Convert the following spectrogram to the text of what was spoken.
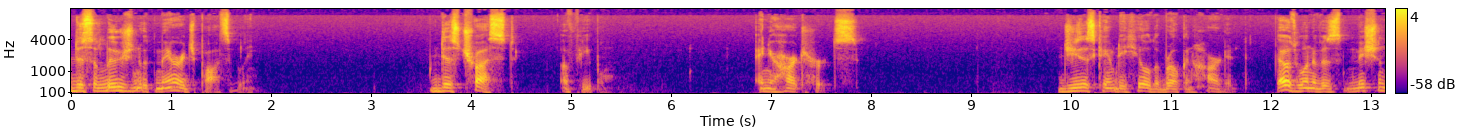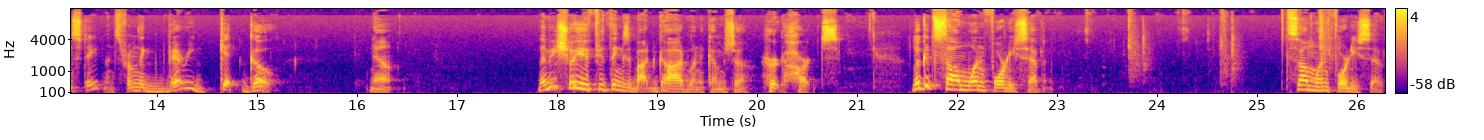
disillusioned with marriage, possibly, distrust of people, and your heart hurts. Jesus came to heal the brokenhearted. That was one of his mission statements from the very get go. Now, let me show you a few things about God when it comes to hurt hearts. Look at Psalm 147. Psalm 147.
